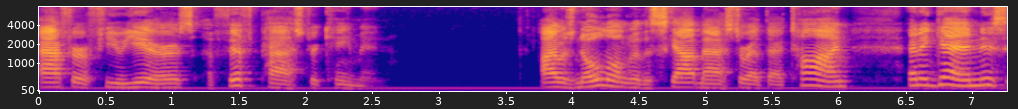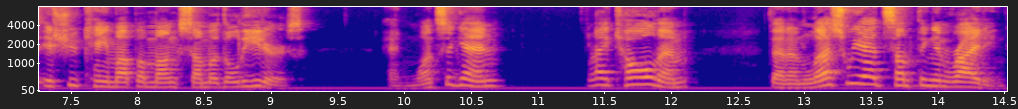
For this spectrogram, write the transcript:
After a few years, a fifth pastor came in. I was no longer the scoutmaster at that time, and again, this issue came up among some of the leaders. And once again, I told them that unless we had something in writing,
